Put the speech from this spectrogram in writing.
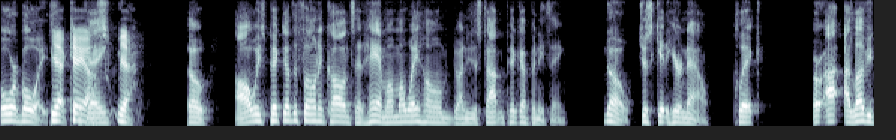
Four boys. Yeah, chaos. okay? Yeah. So I always picked up the phone and called and said, Hey, I'm on my way home. Do I need to stop and pick up anything? No, just get here now. Click. Or I, I love you,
